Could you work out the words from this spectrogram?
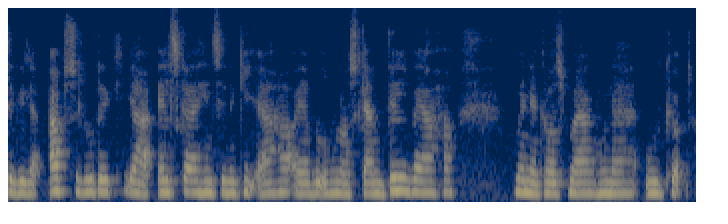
Det vil jeg absolut ikke. Jeg elsker, at hendes energi er her, og jeg ved, at hun også gerne vil være her. Men jeg kan også mærke, at hun er udkørt.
